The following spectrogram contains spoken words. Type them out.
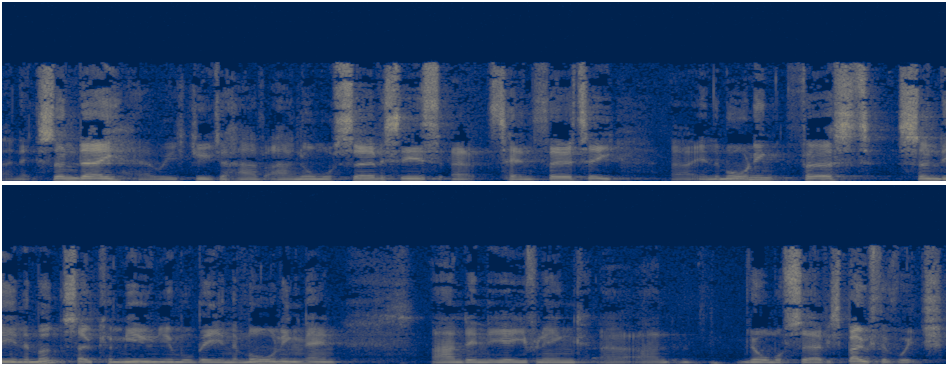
Uh, next Sunday, uh, we're due to have our normal services at 10.30 uh, in the morning. First Sunday in the month, so communion will be in the morning then. And in the evening, uh, and normal service, both of which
